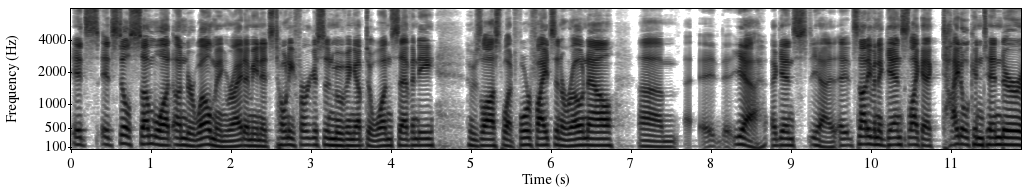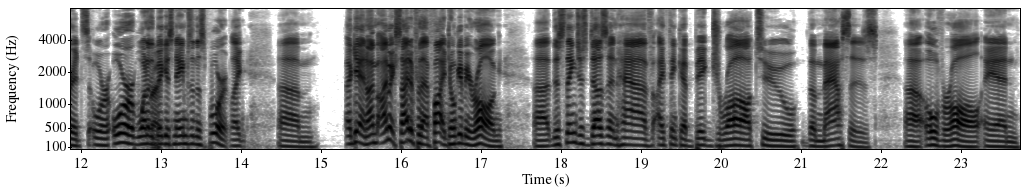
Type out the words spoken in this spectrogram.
it's it's still somewhat underwhelming, right? I mean, it's Tony Ferguson moving up to 170, who's lost what four fights in a row now. Um yeah against yeah it's not even against like a title contender. It's or or one of the right. biggest names in the sport. Like um again i'm, I'm excited for that fight don't get me wrong. Uh, this thing just doesn't have i think a big draw to the masses uh, overall. And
